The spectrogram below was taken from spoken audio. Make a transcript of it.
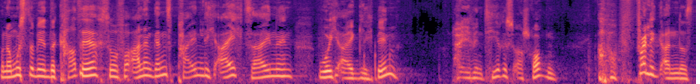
Und dann musste mir in der Karte so vor allem ganz peinlich echt zeichnen, wo ich eigentlich bin. Ich bin tierisch erschrocken, aber völlig anders.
